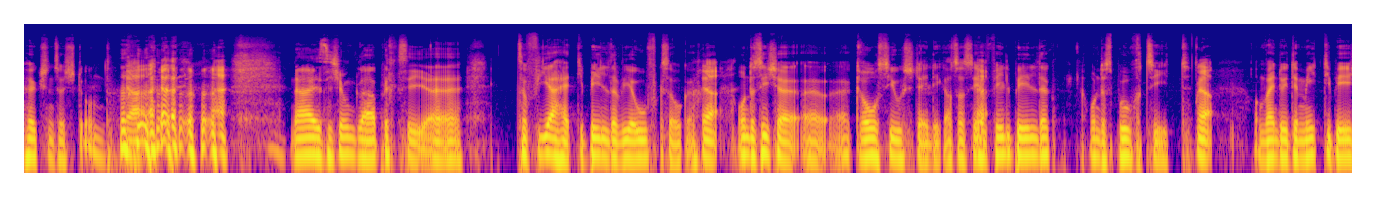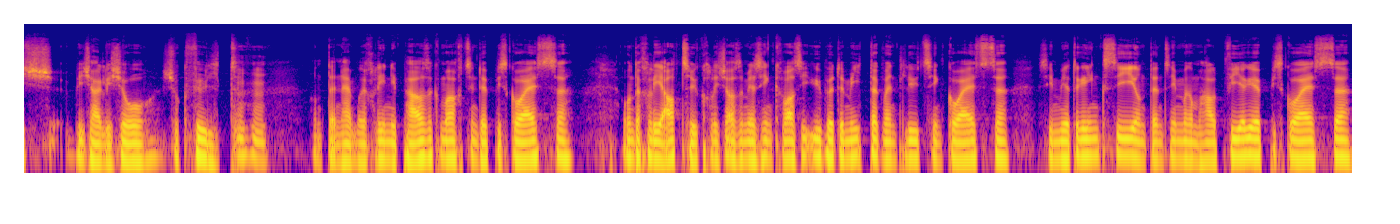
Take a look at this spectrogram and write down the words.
Höchstens eine Stunde. Ja. Nein, es war unglaublich. Gewesen. Äh, Sophia hat die Bilder wie aufgesogen. ja. Und es ist eine, eine, grosse Ausstellung, also sehr Ja. viele Bilder und es braucht Zeit. Ja. Und wenn du in der Mitte bist, bist du eigentlich schon, schon gefüllt. Mhm. Und dann haben wir eine kleine Pause gemacht, sind etwas gegessen und ein bisschen azyklisch. Also wir sind quasi über den Mittag, wenn die Leute sind gegessen, sind wir drin gewesen und dann sind wir um halb vier etwas gegessen.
